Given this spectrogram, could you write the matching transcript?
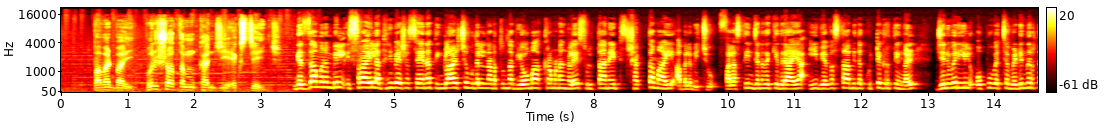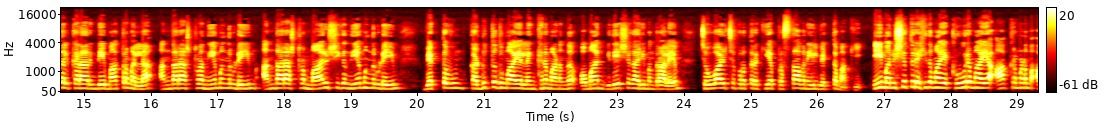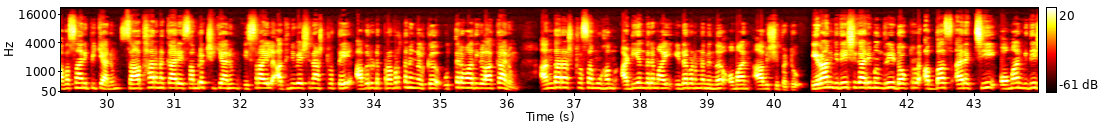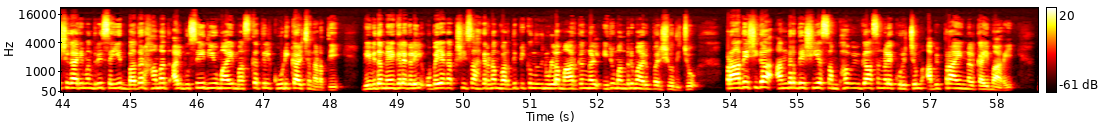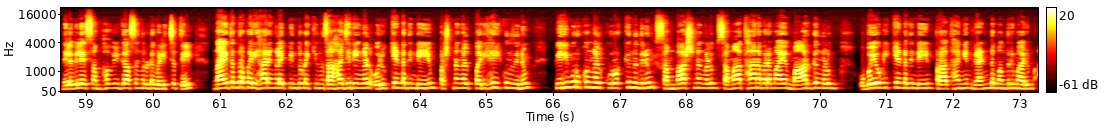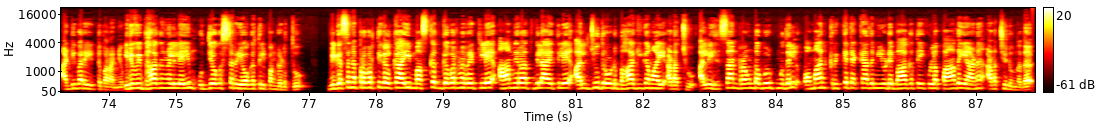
Spices. By Purushottam Kanji exchange Gaza മുനമ്പിൽ Israel അധിനിവേശ സേന തിങ്കളാഴ്ച മുതൽ നടത്തുന്ന വ്യോമാക്രമണങ്ങളെ സുൽത്താനേറ്റ് ശക്തമായി അപലപിച്ചു ഫലസ്തീൻ ജനതയ്ക്കെതിരായ ഈ വ്യവസ്ഥാപിത കുറ്റകൃത്യങ്ങൾ ജനുവരിയിൽ ഒപ്പുവെച്ച വെടിനിർത്തൽ കരാറിന്റെ മാത്രമല്ല അന്താരാഷ്ട്ര നിയമങ്ങളുടെയും അന്താരാഷ്ട്ര മാനുഷിക നിയമങ്ങളുടെയും വ്യക്തവും കടുത്തതുമായ ലംഘനമാണെന്ന് ഒമാൻ വിദേശകാര്യ മന്ത്രാലയം ചൊവ്വാഴ്ച പുറത്തിറക്കിയ പ്രസ്താവനയിൽ വ്യക്തമാക്കി. ഈ മനുഷ്യത്വരഹിതമായ ക്രൂരമായ ആക്രമണം അവസാനിപ്പിക്കാനും സാധാരണക്കാരെ സംരക്ഷിക്കാനും ഇസ്രായേൽ അധിനിവേശ രാഷ്ട്രത്തെ അവരുടെ പ്രവർത്തനങ്ങൾക്ക് ഉത്തരവാദികളാക്കാനും അന്താരാഷ്ട്ര സമൂഹം അടിയന്തരമായി ഇടപെടണമെന്ന് ഒമാൻ ആവശ്യപ്പെട്ടു. ഇറാൻ വിദേശകാര്യമന്ത്രി ഡോക്ടർ അബ്ബാസ് അരക്ചി ഒമാൻ വിദേശകാര്യമന്ത്രി സയ്യിദ് ബദർ ഹമദ് അൽ ബുസൈദിയുമായി മസ്കത്തിൽ കൂടിക്കാഴ്ച നടത്തി. വിവിധ മേഖലകളിൽ ഉഭയകക്ഷി സഹകരണം വർദ്ധിപ്പിക്കുന്നതിനുള്ള മാർഗങ്ങൾ ഇരു മന്ത്രിമാരും പരിശോധിച്ചു. പ്രാദേശിക അന്തർദേശീയ സംഭവ വികാസങ്ങളെക്കുറിച്ചും അഭിപ്രായങ്ങൾ കൈമാറി. നിലവിലെ സംഭവ വികാസങ്ങളുടെ വെളിച്ചത്തിൽ നയതന്ത്ര പരിഹാരങ്ങളെ പിന്തുണയ്ക്കുന്ന സാഹചര്യങ്ങൾ ഒരുക്കേണ്ടതിന്റെയും പ്രശ്നങ്ങൾ പരിഹരിക്കുന്നതിനും പിരിമുറുക്കങ്ങൾ കുറയ്ക്കുന്നതിനും സംഭാഷണങ്ങളും സമാധാനപരമായ മാർഗങ്ങളും ഉപയോഗിക്കേണ്ടതിന്റെയും പ്രാധാന്യം രണ്ട് മന്ത്രിമാരും അടിവരയിട്ട് പറഞ്ഞു. ഇരു ഇരുവിഭാഗങ്ങളിലെയും ഉദ്യോഗസ്ഥർ യോഗത്തിൽ പങ്കെടുത്തു. വികസന പ്രവർത്തികൾക്കായി മസ്കത്ത് ഗവർണറേറ്റിലെ ആമിറാത്ത് വിലായത്തിലെ അൽജൂദ് റോഡ് ഭാഗികമായി അടച്ചു. അൽ ഇഹ്സാൻ റൗണ്ട് അബൌട്ട് മുതൽ ഒമാൻ ക്രിക്കറ്റ് അക്കാദമിയുടെ ഭാഗത്തേക്കുള്ള പാതയാണ് അടച്ചിടുന്നത്.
